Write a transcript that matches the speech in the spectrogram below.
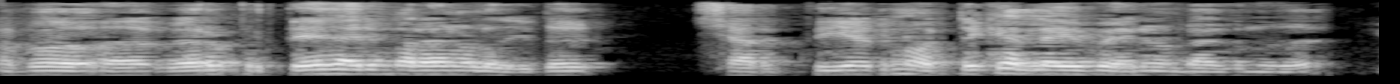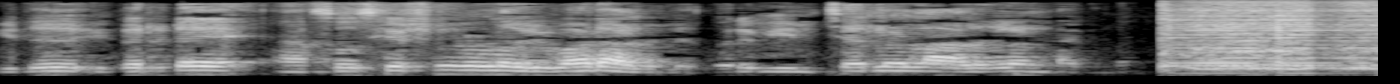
അപ്പൊ വേറെ പ്രത്യേക കാര്യം പറയാനുള്ളത്. ഇത് ശരത്തിയേട്ടൻ ഒറ്റയ്ക്കല്ല ഈ പേന ഉണ്ടാക്കുന്നത്. ഇത് ഇവരുടെ അസോസിയേഷനിലുള്ള ഒരുപാട് ആളുകൾ ഒരു വീൽ ചെയറിലുള്ള ആളുകൾ ഉണ്ടാക്കുന്നത്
